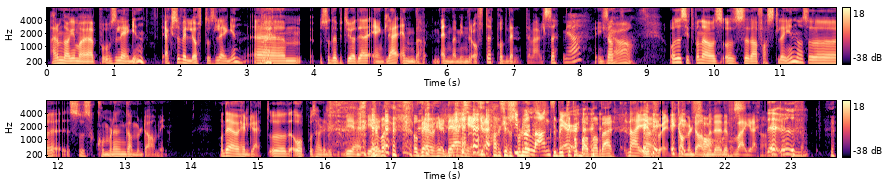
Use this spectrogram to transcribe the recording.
Her om dagen var jeg på, hos legen. Jeg er ikke så veldig ofte hos legen. Um, så det betyr at jeg egentlig er enda, enda mindre ofte på et venteværelse. Ja. Ikke sant? Og så sitter man da hos, hos da fastlegen, og så, så, så kommer det en gammel dame inn. Og det er jo helt greit. Og oppå så er det litt vi er, vi er Og det er jo helt Det er greit. helt greit. okay, for du, du blir ikke forbanna der. Nei, en gammel dame, det, det får være greit. Ja, tenker.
